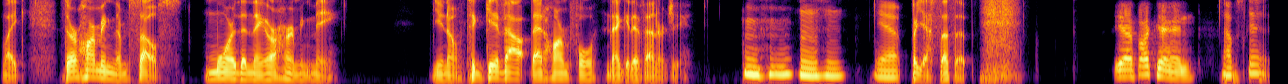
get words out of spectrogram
like they're harming themselves more than they are harming me. You know, to give out that harmful negative energy. Mm-hmm. Mhm. Yeah, But yes, that's it. Yeah, if I can, that was good.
